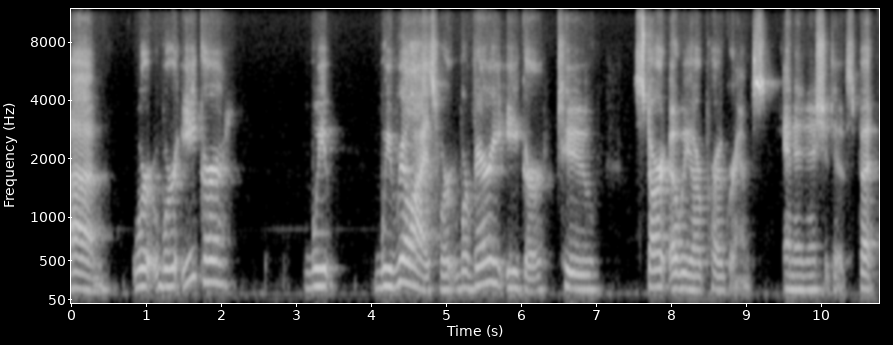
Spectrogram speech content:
Um, we're, we're eager, we, we realize we're, we're very eager to start OER programs and initiatives, but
